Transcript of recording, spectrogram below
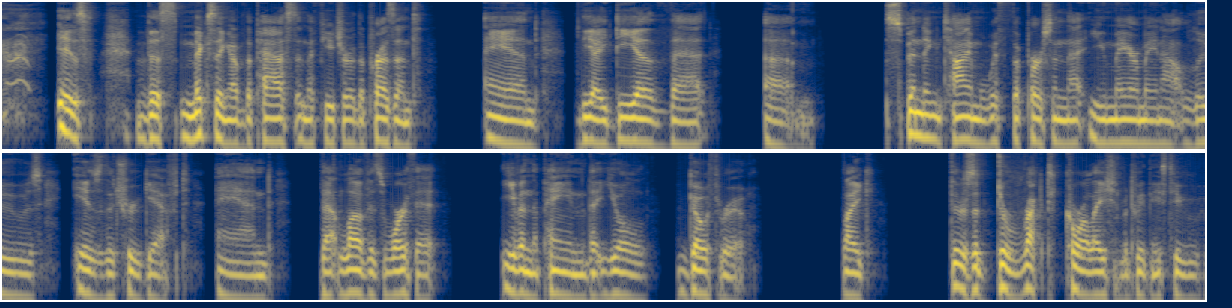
is this mixing of the past and the future, the present, and the idea that um spending time with the person that you may or may not lose is the true gift and that love is worth it even the pain that you'll go through like there's a direct correlation between these two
